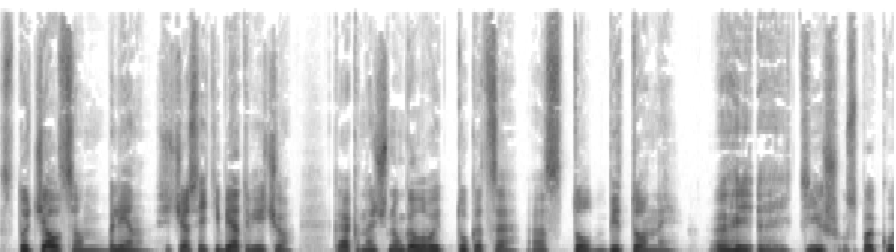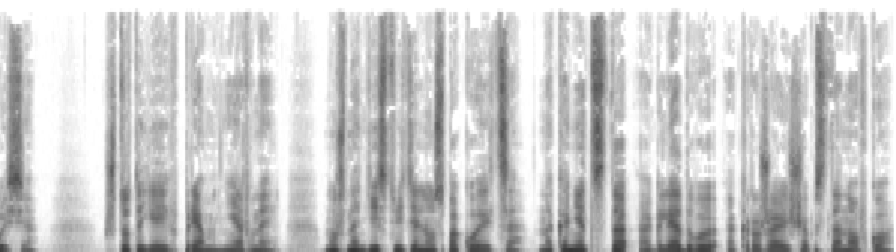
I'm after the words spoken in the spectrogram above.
Стучался он, блин. Сейчас я тебе отвечу. Как начну головой тукаться, а стол бетонный». «Эй, эй, тише, успокойся». Что-то я и впрямь нервный. Нужно действительно успокоиться. Наконец-то оглядываю окружающую обстановку.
